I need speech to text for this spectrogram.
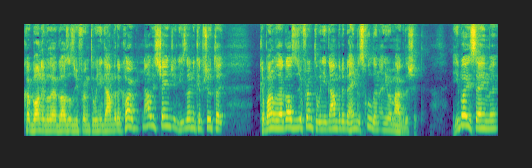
Karbon V'lei is referring to when you gam with a carbon. Now he's changing, he's learning Kipshutai. Karbon V'lei is referring to when you gam with a behemoth chulin and you were magdash it. Iba is saying uh,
